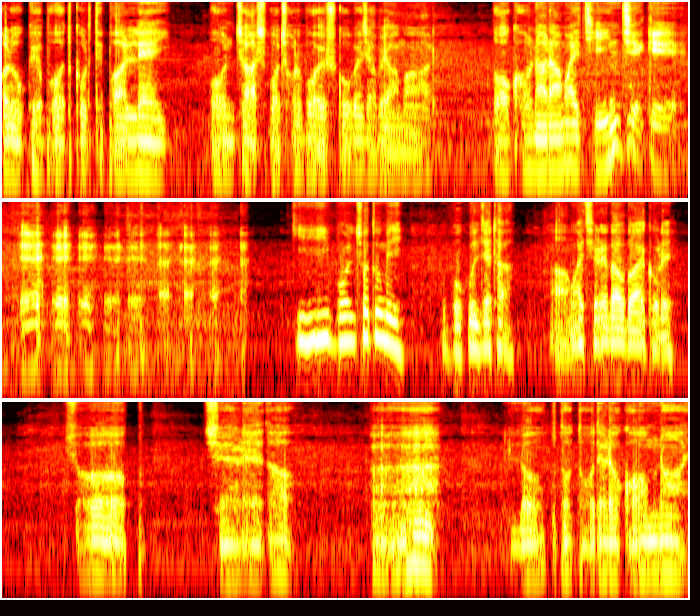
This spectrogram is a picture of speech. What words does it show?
আর ওকে বধ করতে পারলেই পঞ্চাশ বছর বয়স কমে যাবে আমার। তখন আর আমায় চিনছে কে? কি বলছো তুমি বকুল জেঠা আমায় ছেড়ে দাও দয়া করে। চুপ ছেড়ে দাও আহ, লোভ তো তোদেরও কম নয়।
